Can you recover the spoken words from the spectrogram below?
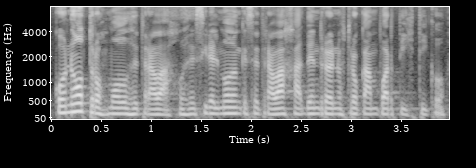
con otros modos de trabajo, es decir, el modo en que se trabaja dentro de nuestro campo artístico.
